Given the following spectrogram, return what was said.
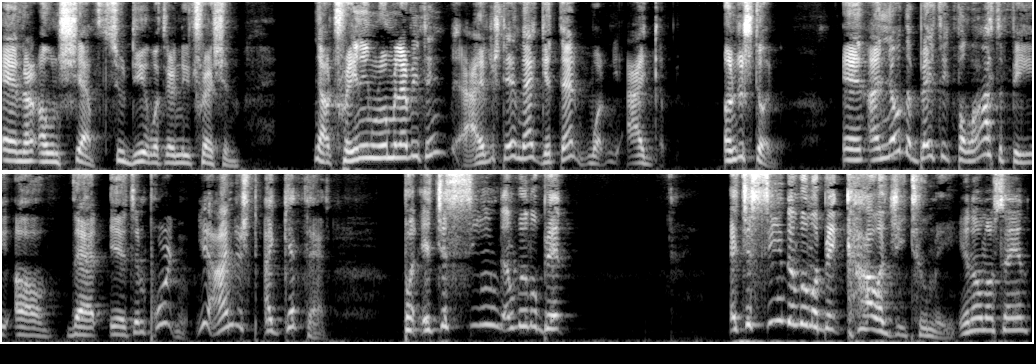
and their own chefs who deal with their nutrition. Now, training room and everything, I understand that, get that. What I understood. And I know the basic philosophy of that is important. Yeah, I just I get that. But it just seemed a little bit it just seemed a little bit collegey to me. You know what I'm saying?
